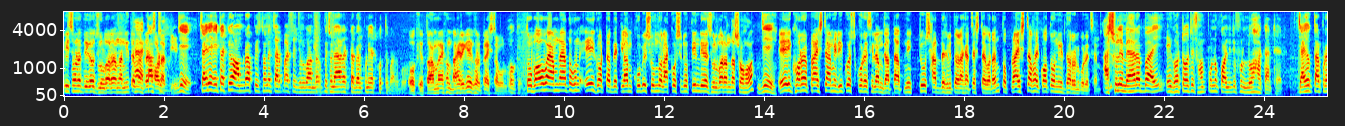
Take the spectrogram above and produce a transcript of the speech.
পিছনের দিকেও ঝুল বারান্দা নিতে হ্যাঁ পারবেন অর্ডার দিয়ে। জি চাইলে এটাকেও আমরা পেছনে চারপাশে ঝুলবারান্দা পেছনে আর একটা ব্যালকনি অ্যাড করতে পারব। ওকে তো আমরা এখন বাইরে গিয়ে ঘর প্রাইসটা বলব। Okay. তো বাবু ভাই আমরা এতক্ষণ এই ঘরটা দেখলাম খুবই সুন্দর আকর্ষণীয় তিন দিকে ঝুল বারান্দা সহ। জি। এই ঘরের প্রাইসটা আমি রিকোয়েস্ট করেছিলাম যাতে আপনি একটু সাধ্যের ভিতরে রাখার চেষ্টা করেন। তো প্রাইসটা ভাই কত নির্ধারণ করেছেন? আসলে মেহরাব ভাই এই ঘরটা হচ্ছে সম্পূর্ণ কোয়ালিটিফুল লোহা কাঠের। যাই হোক তারপরে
